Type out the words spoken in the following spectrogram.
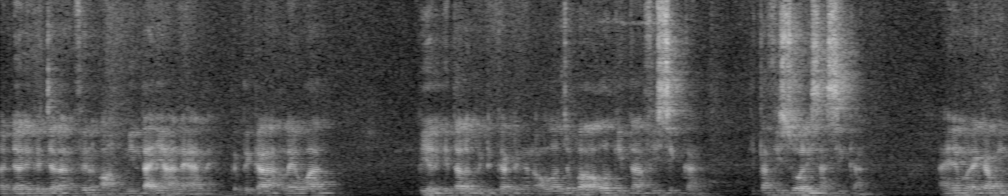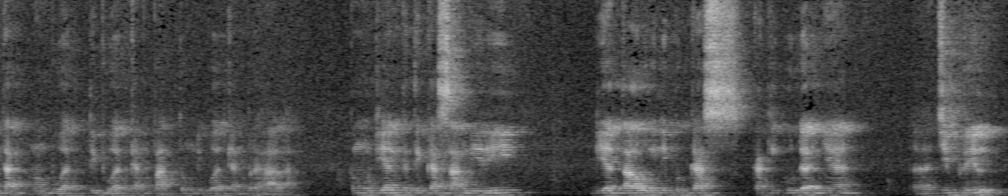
eh, dari kejaran Fir'aun, mintanya aneh-aneh. Ketika lewat biar kita lebih dekat dengan Allah, coba Allah kita fisikkan, kita visualisasikan Akhirnya mereka minta membuat dibuatkan patung, dibuatkan berhala. Kemudian ketika Samiri dia tahu ini bekas kaki kudanya e, Jibril,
